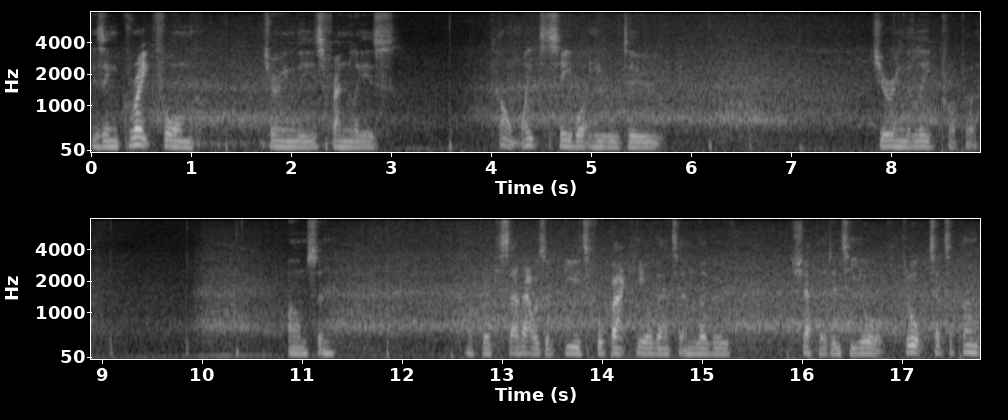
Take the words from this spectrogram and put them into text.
is in great form during these friendlies. Can't wait to see what he will do during the league proper. Armson. That was a beautiful back heel there to Ndlovu. Shepherd into York. York takes a punt.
